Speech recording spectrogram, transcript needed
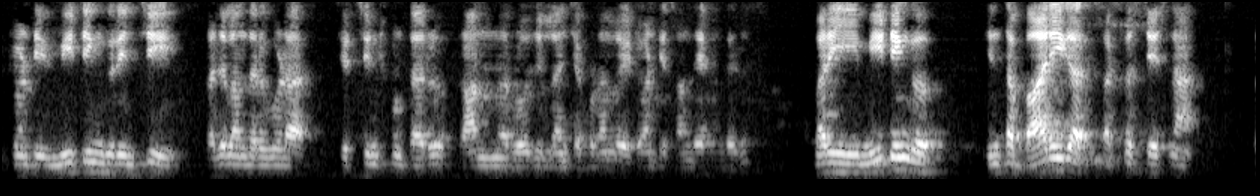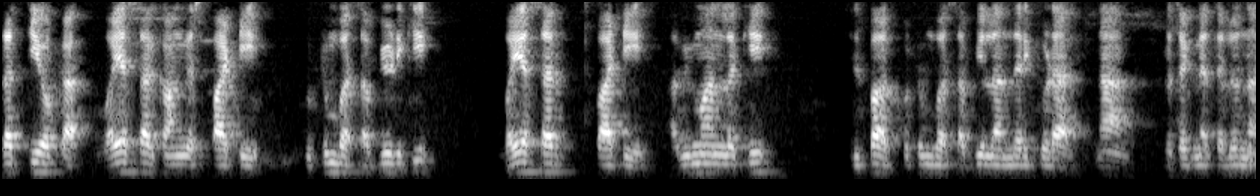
ఇటువంటి మీటింగ్ గురించి ప్రజలందరూ కూడా చర్చించుకుంటారు. రానున్న రోజుల్లో అని చెప్పడంలో ఎటువంటి సందేహం లేదు. మరి ఈ మీటింగ్ ఇంత భారీగా సక్సెస్ చేసిన ప్రతి ఒక్క వైఎస్ఆర్ కాంగ్రెస్ పార్టీ కుటుంబ సభ్యుడికి వైఎస్ఆర్ పార్టీ అభిమానులకి శిల్ప కుటుంబ సభ్యులందరికీ కూడా నా కృతజ్ఞతలు నా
